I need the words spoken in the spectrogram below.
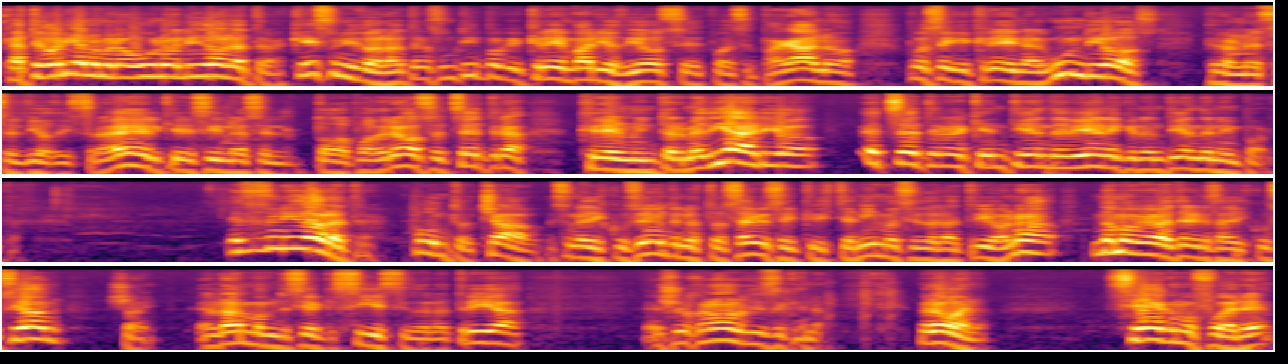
Categoría número uno, el idólatra. ¿Qué es un idólatra? Es un tipo que cree en varios dioses, puede ser pagano, puede ser que cree en algún dios, pero no es el dios de Israel, quiere decir no es el todopoderoso, etcétera. Cree en un intermediario, etcétera. El que entiende bien, el que no entiende, no importa. Eso es un idólatra. Punto. Chao. Es una discusión entre nuestros sabios si el cristianismo es idolatría o no. No me voy a meter en esa discusión. El Rambam decía que sí es idolatría. El Shulchan dice que no. Pero bueno, sea como fuere,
